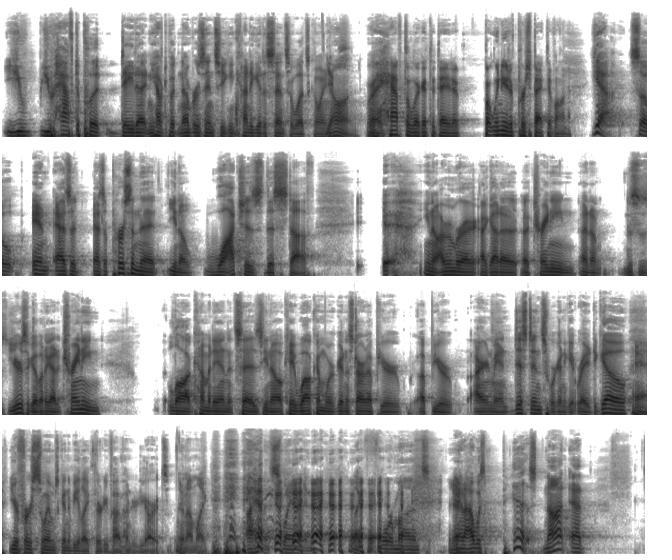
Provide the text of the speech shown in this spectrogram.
you you have to put data and you have to put numbers in so you can kind of get a sense of what's going on, We right? have to look at the data, but we need a perspective on it. Yeah. So, and as a as a person that you know watches this stuff, you know, I remember I, I got a, a training. I don't. This is years ago, but I got a training log coming in that says, you know, okay, welcome. We're going to start up your up your Ironman distance. We're going to get ready to go. Yeah. Your first swim's going to be like 3,500 yards. And I'm like, I haven't swam in like four months, and I was pissed. Not at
